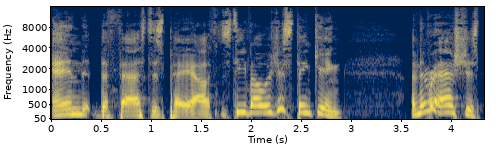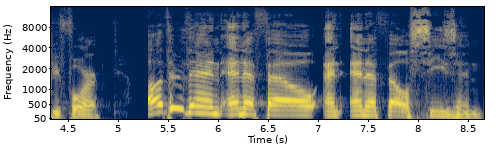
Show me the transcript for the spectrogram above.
and the fastest payouts. Steve, I was just thinking, I never asked this before. Other than NFL and NFL season,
